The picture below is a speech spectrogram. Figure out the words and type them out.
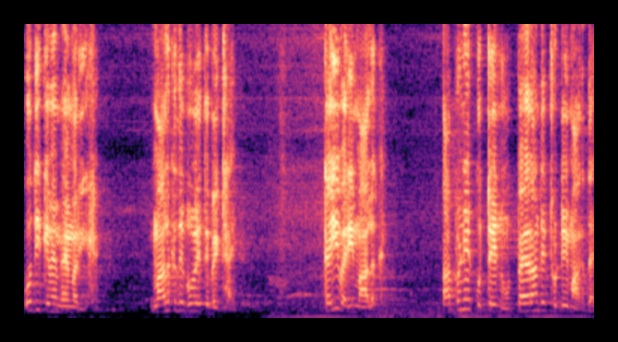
ਉਹਦੀ ਕਿਵੇਂ ਮੈਂ ਮਰੀ ਹੈ? ਮਾਲਕ ਦੇ ਬੂਹੇ ਤੇ ਬੈਠਾ ਹੈ। ਕਈ ਵਾਰੀ ਮਾਲਕ ਆਪਣੇ ਕੁੱਤੇ ਨੂੰ ਪੈਰਾਂ ਦੇ ਠੁੱਡੇ ਮਾਰਦਾ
